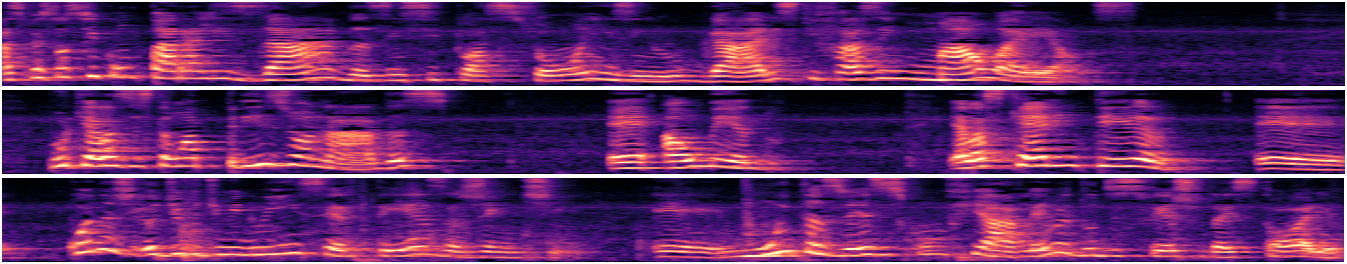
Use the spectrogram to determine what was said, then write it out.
as pessoas ficam paralisadas em situações, em lugares que fazem mal a elas. Porque elas estão aprisionadas é, ao medo. Elas querem ter. É, quando eu digo diminuir incerteza, gente, é, muitas vezes confiar. Lembra do desfecho da história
